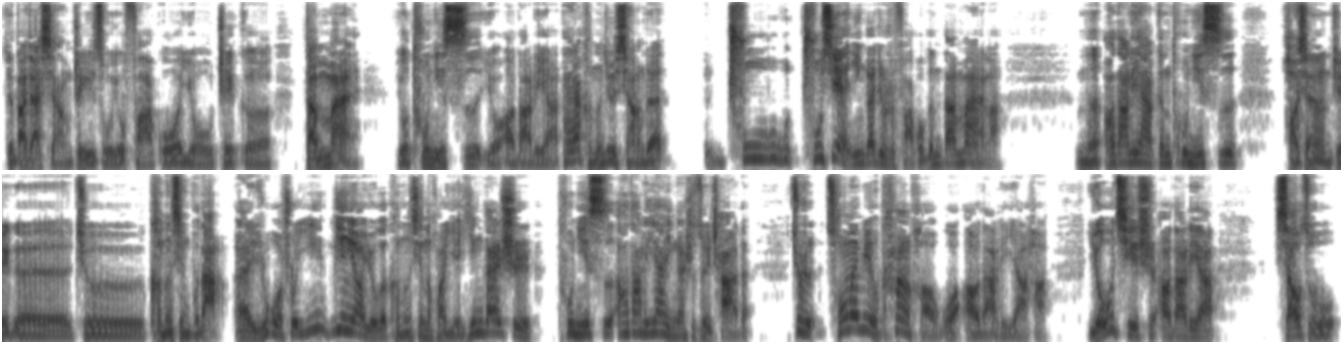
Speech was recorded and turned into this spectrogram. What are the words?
就大家想，这一组有法国，有这个丹麦，有突尼斯，有澳大利亚，大家可能就想着出出现应该就是法国跟丹麦了。那澳大利亚跟突尼斯好像这个就可能性不大。呃，如果说硬硬要有个可能性的话，也应该是突尼斯，澳大利亚应该是最差的。就是从来没有看好过澳大利亚哈。尤其是澳大利亚小组，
